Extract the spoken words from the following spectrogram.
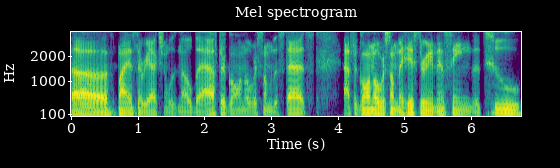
Uh, my instant reaction was no. But after going over some of the stats, after going over some of the history, and then seeing the two,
